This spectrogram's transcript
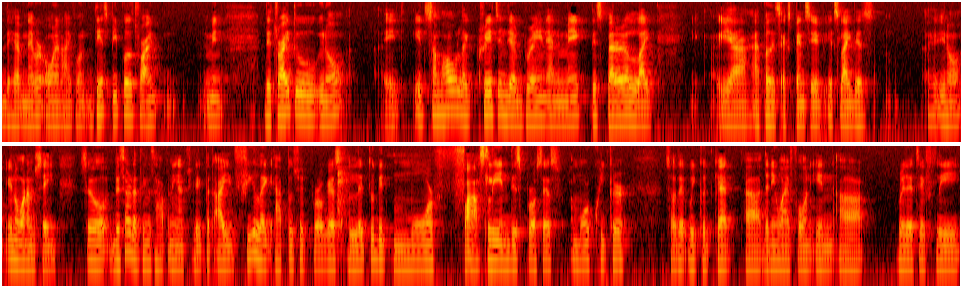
they have never owned an iphone these people try i mean they try to you know it it somehow like creates in their brain and make this parallel like yeah apple is expensive it's like this you know you know what i'm saying. So these are the things happening actually but i feel like apple should progress a little bit more fastly in this process more quicker so that we could get uh, the new iPhone in uh, relatively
